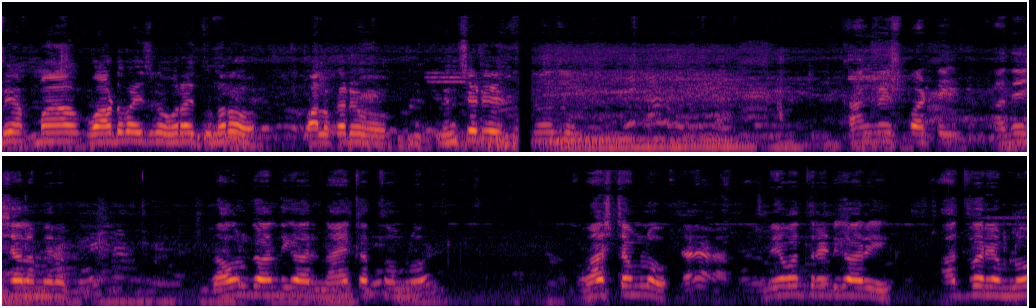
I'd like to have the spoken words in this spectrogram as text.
మే- మా వార్డు వైజ్గా ఎవరైతే ఉన్నారో వాళ్ళు ఒకరు ఇనిషియేటివ్ ఈరోజు కాంగ్రెస్ పార్టీ ఆదేశాల మేరకు రాహుల్ గాంధీ గారి నాయకత్వంలో రాష్ట్రంలో రేవంత్ రెడ్డి గారి ఆధ్వర్యంలో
